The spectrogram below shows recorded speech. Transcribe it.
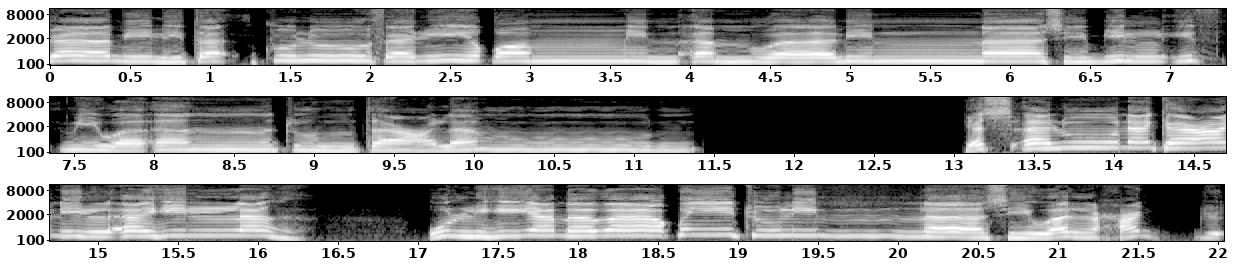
الحكام لتأكلوا فريقا من أموال الناس بالإثم وأنتم تعلمون. يسألونك عن الأهلة قل هي مواقيت للناس والحج.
